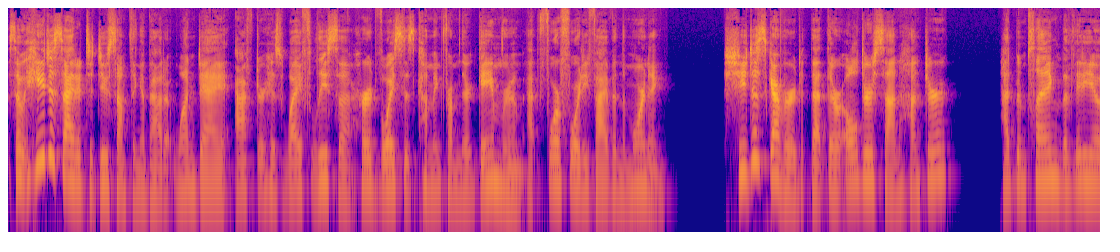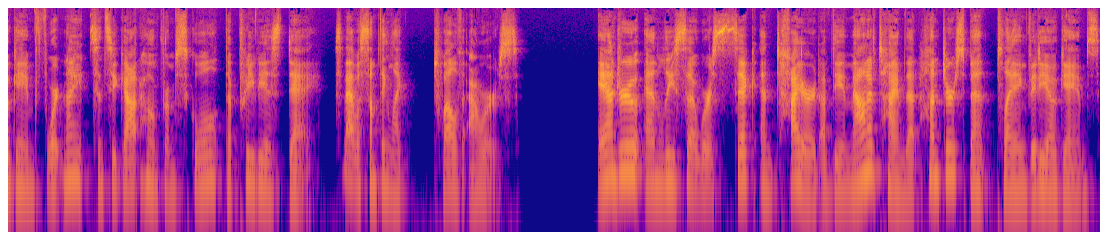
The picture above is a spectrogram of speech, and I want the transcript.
So, he decided to do something about it one day after his wife Lisa heard voices coming from their game room at 4:45 in the morning. She discovered that their older son Hunter had been playing the video game Fortnite since he got home from school the previous day. So that was something like 12 hours. Andrew and Lisa were sick and tired of the amount of time that Hunter spent playing video games.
